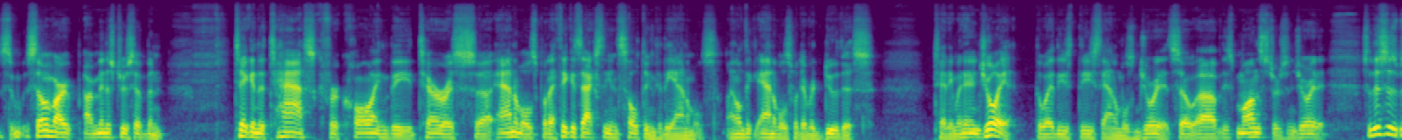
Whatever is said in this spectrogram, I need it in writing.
some, some of our, our ministers have been taken the task for calling the terrorists uh, animals, but I think it's actually insulting to the animals. I don't think animals would ever do this to anyone. They enjoy it the way these these animals enjoyed it. So uh, these monsters enjoyed it. So this is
